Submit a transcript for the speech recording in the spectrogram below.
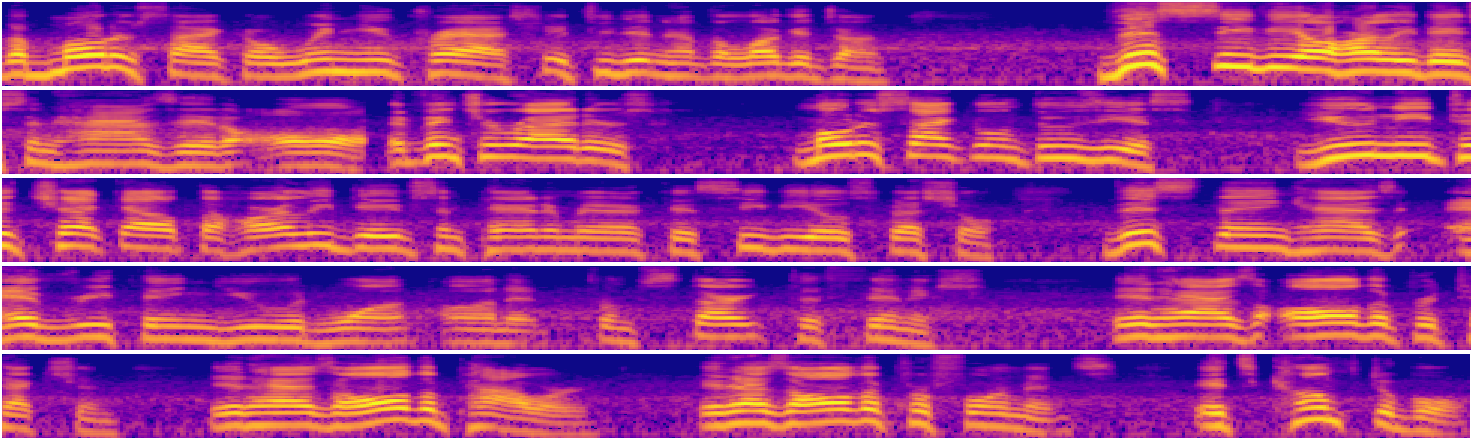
the motorcycle when you crash if you didn't have the luggage on. This CVO Harley Davidson has it all. Adventure riders, motorcycle enthusiasts, you need to check out the Harley Davidson Pan America CVO Special. This thing has everything you would want on it from start to finish. It has all the protection. It has all the power. It has all the performance. It's comfortable.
